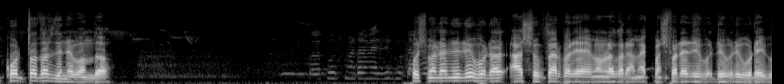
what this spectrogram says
কোর্ট তো দশ দিনের বন্ধ পোস্টমর্টমের রিপোর্ট আসুক তারপরে মামলা করাম এক মাস পরে রিপোর্ট আইব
